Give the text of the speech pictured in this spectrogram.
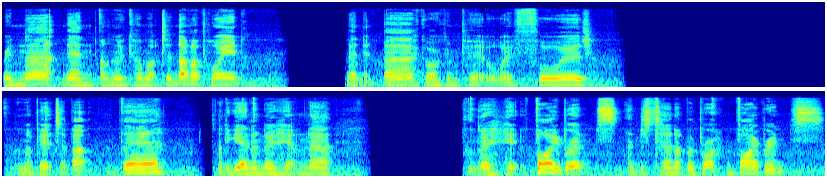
Bring that, then I'm going to come up to another point, bend it back, or I can put it all the way forward. I'm going to put it to about there. And again, I'm going to hit on that. I'm going to hit vibrance and just turn up the vibrance.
